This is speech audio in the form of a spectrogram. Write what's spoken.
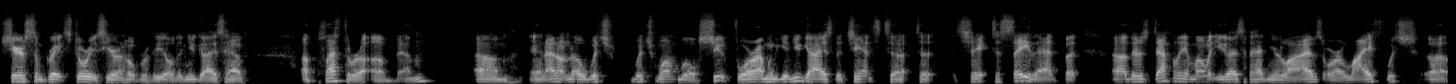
share some great stories here on Hope Revealed, and you guys have a plethora of them. Um, and I don't know which which one we'll shoot for. I'm going to give you guys the chance to to say, to say that, but uh, there's definitely a moment you guys have had in your lives or a life. Which uh,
